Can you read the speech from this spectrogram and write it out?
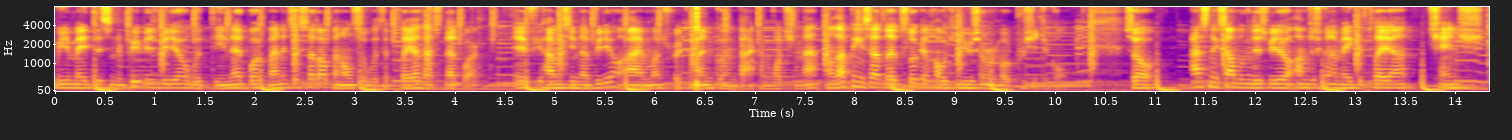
we made this in the previous video with the network manager setup and also with the player that's networked. If you haven't seen that video, I much recommend going back and watching that. Now that being said, let's look at how we can use a remote procedure call. So as an example in this video, I'm just going to make the player change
